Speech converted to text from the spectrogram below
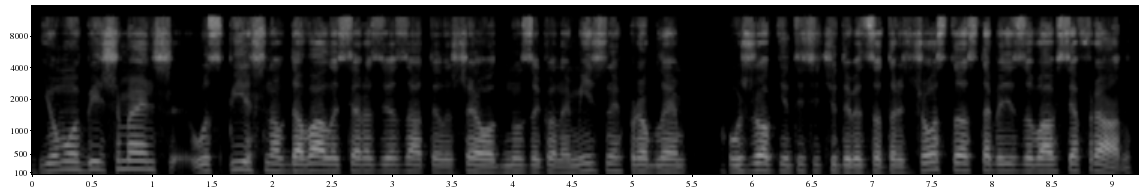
Йому більш-менш успішно вдавалося розв'язати лише одну з економічних проблем. У жовтні 1936-го стабілізувався франк.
